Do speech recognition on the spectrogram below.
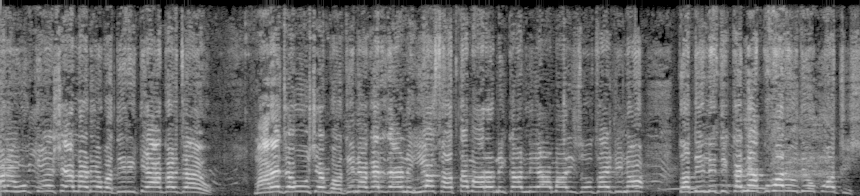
અને હું કેસ એ લડ્યો, બધી રીતે આગળ જાયો. મારે જવું છે ગોધીનગર જાય અહીંયા સાથે મારો નિકાલ નહીં આ મારી સોસાયટીનો તો દિલ્હીથી કન્યાકુમારી સુધી હું પહોંચીશ.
